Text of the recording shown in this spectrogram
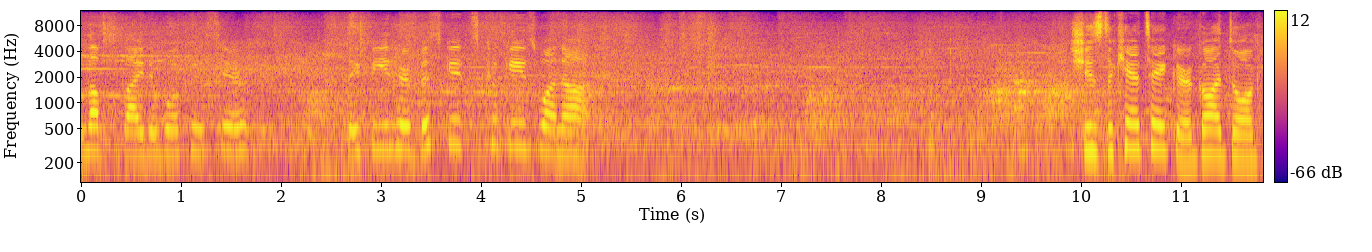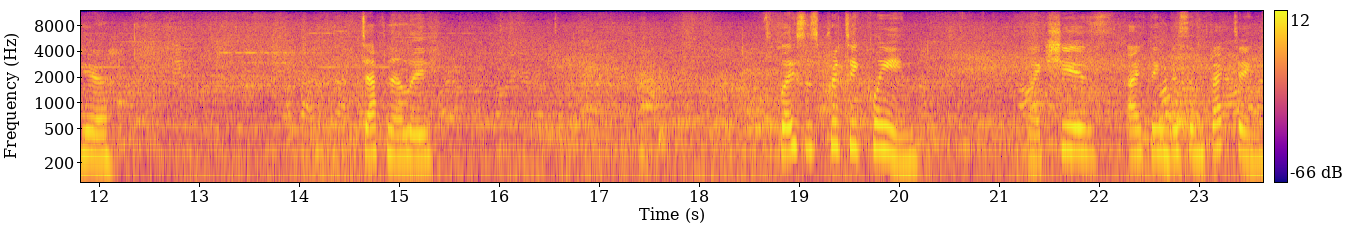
loved by the workers here. They feed her biscuits, cookies, whatnot. She's the caretaker, guard dog here. Definitely. This place is pretty clean. Like she is, I think, disinfecting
